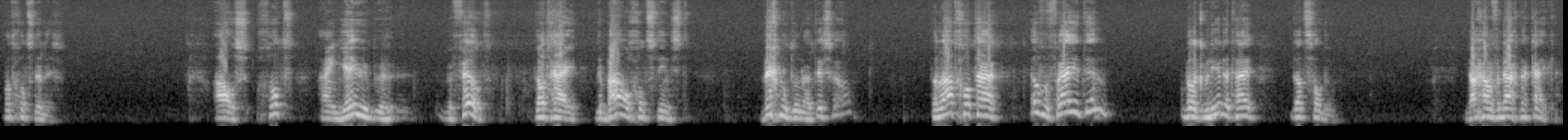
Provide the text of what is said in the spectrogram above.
wat Gods wil is. Als God aan Jehu beveelt dat hij de Baalgodsdienst weg moet doen uit Israël, dan laat God daar heel veel vrijheid in, op welke manier dat hij dat zal doen. Daar gaan we vandaag naar kijken.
